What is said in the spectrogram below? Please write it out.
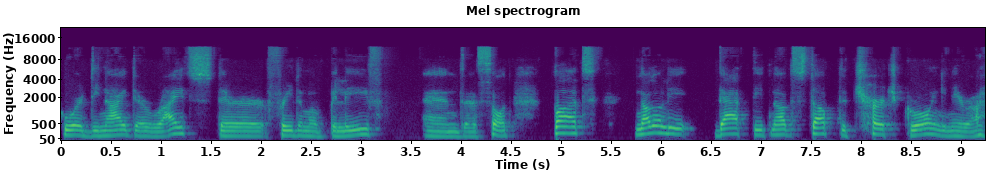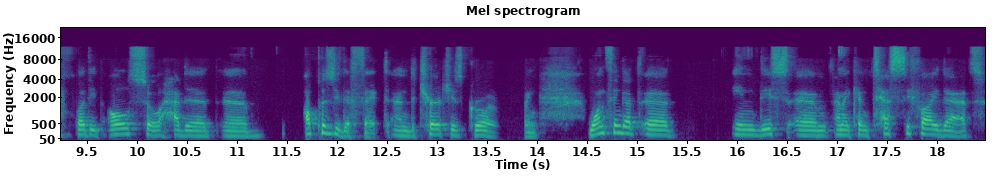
who were denied their rights, their freedom of belief and uh, thought. But not only that did not stop the church growing in Iran, but it also had a, a opposite effect, and the church is growing. One thing that uh, in this, um, and I can testify that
